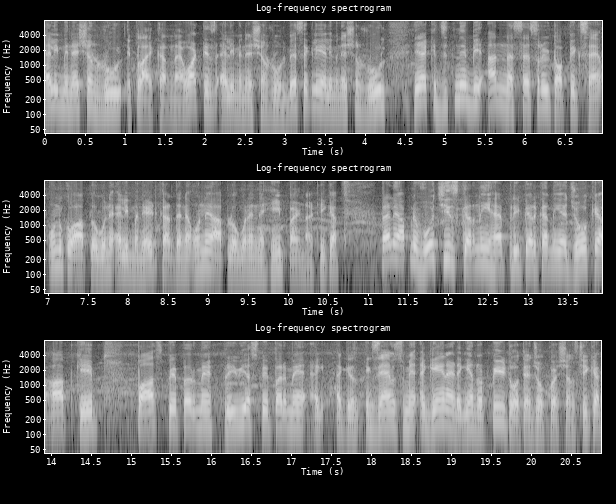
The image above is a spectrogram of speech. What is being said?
एलिमिनेशन रूल अप्लाई करना है। What is elimination rule basically elimination rule ये है कि जितने भी अननेसेसरी टॉपिक्स हैं, उनको आप लोगों ने एलिमिनेट कर देना उन्हें आप लोगों ने नहीं पढ़ना, ठीक है? पहले आपने वो चीज़ करनी है प्रिपेयर करनी है, जो कि आपके पास पेपर में प्रीवियस पेपर में एग्ज़ाम्स में अगेन एंड अगेन रिपीट होते हैं जो क्वेश्चंस ठीक है?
